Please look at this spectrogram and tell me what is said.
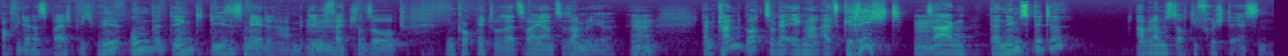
Auch wieder das Beispiel, ich will unbedingt dieses Mädel haben, mit dem ich vielleicht schon so inkognito seit zwei Jahren zusammenlebe. Ja. Dann kann Gott sogar irgendwann als Gericht sagen, dann nimm's bitte, aber da musst du auch die Früchte essen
